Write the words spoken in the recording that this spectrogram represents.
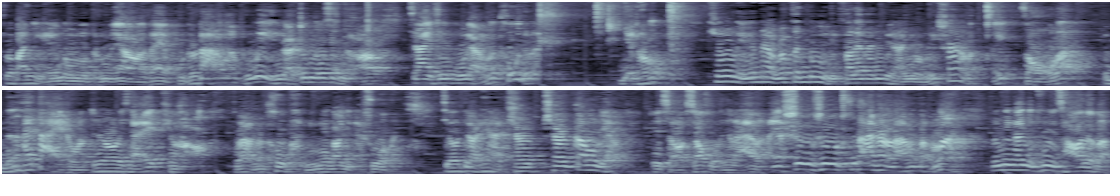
说把你给弄弄怎么怎么样了，咱也不知道呢。不会有点针头线脑，加一些布料让他偷去了，也成。听那人在外边翻东西，翻来翻去啊，一会儿没声了，哎，走了，这门还带上了，真揉一下，哎，挺好，就让他偷吧，明天早起再说吧。结果第二天啊，天天刚亮，这小小伙计来了，哎呀，师傅师傅出大事了，怎么了？说您赶紧出去瞧瞧吧。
